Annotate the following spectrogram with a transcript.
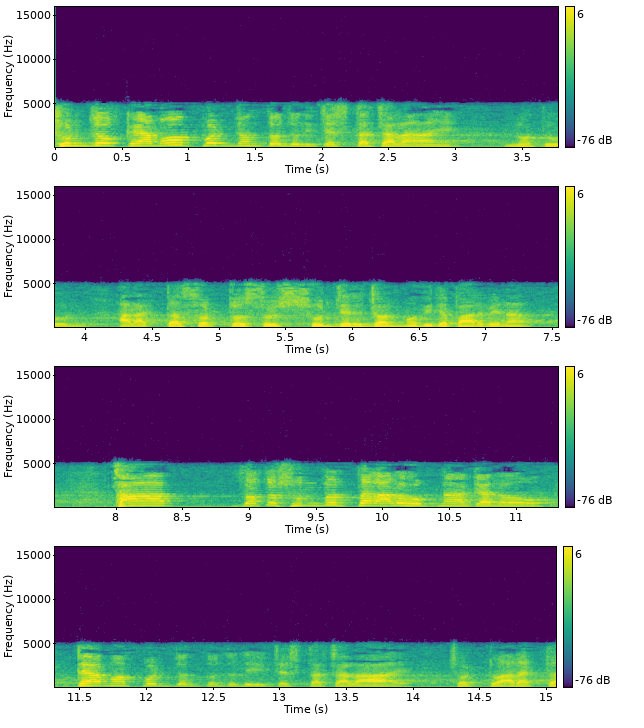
সূর্য কেমন পর্যন্ত যদি চেষ্টা চালায়, নতুন আর একটা ছোট্ট সূর্যের জন্ম দিতে পারবে না। চাঁদ যত সুন্দর তার আলো হোক না কেন কেমন পর্যন্ত যদি চেষ্টা চালায়, ছোট্ট আর একটা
